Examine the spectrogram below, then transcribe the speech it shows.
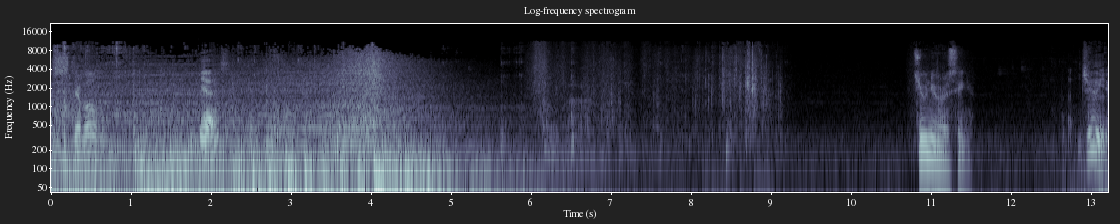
Mr. Stibble? Yes? Junior or senior? Junior.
